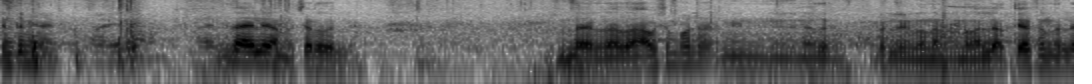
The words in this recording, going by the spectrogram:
എന്ത് മീനാണ് ഇത് അയലയാണോ ചെറുതല്ലേ എന്തായാലും അത് ആവശ്യം പോലെ മീൻ ഇതിനത് വലിയ വന്നിട്ടുണ്ട് നല്ല അത്യാവശ്യം നല്ല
